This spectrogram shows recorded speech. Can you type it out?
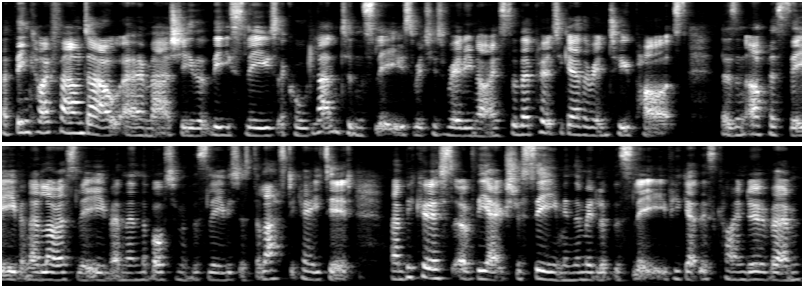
I think I found out um, actually that these sleeves are called lantern sleeves which is really nice. So they're put together in two parts. There's an upper sleeve and a lower sleeve and then the bottom of the sleeve is just elasticated and because of the extra seam in the middle of the sleeve you get this kind of um,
